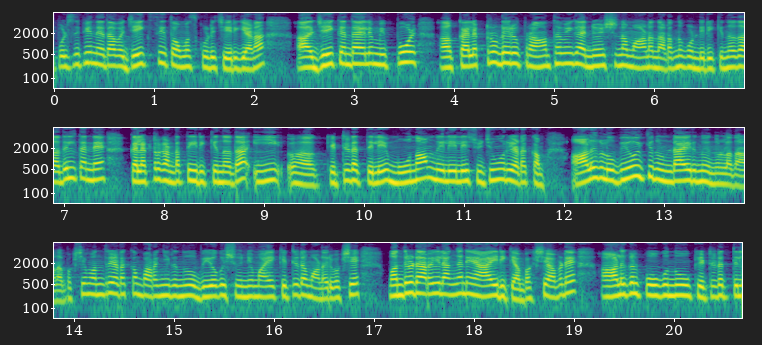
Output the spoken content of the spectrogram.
ഇപ്പോൾ സി പി എം നേതാവ് ജെയ്ക്ക് സി തോമസ് കൂടി ചേരുകയാണ്. ജെയ്ക്ക് എന്തായാലും ഇപ്പോൾ കലക്ടറുടെ ഒരു പ്രാഥമിക അന്വേഷണമാണ് നടന്നുകൊണ്ടിരിക്കുന്നത്. അതിൽ തന്നെ കലക്ടർ കണ്ടെത്തിയിരിക്കുന്നത് ഈ കെട്ടിടത്തിലെ മൂന്നാം നിലയിലെ ശുചിമുറി അടക്കം ആളുകൾ ഉപയോഗിക്കുന്നുണ്ടായിരുന്നു എന്നുള്ളതാണ്. പക്ഷേ മന്ത്രി അടക്കം പറഞ്ഞിരുന്നത് ഉപയോഗശൂന്യമായ കെട്ടിടമാണ്. ഒരു പക്ഷേ മന്ത്രിയുടെ അറിവിൽ അങ്ങനെ ആയിരിക്കാം. പക്ഷേ അവിടെ ആളുകൾ പോകുന്നു കെട്ടിടത്തിൽ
